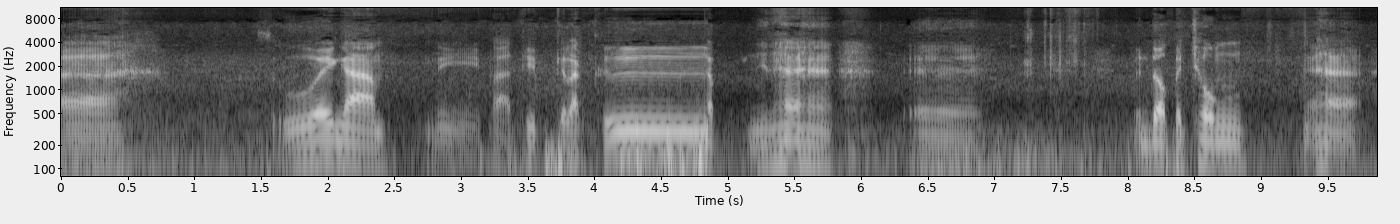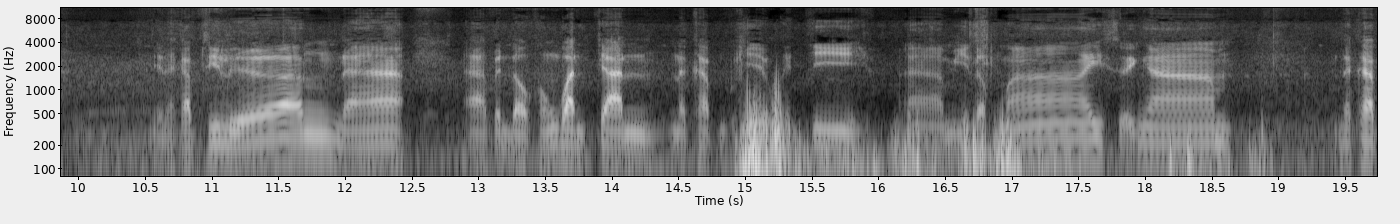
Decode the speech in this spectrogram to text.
อ่าสวยงาม นี่พระอาทิตย์กำลังขึ้นครับนี่นะเออเป็นดอกกระชงนะฮะนี่นะครับสีเหลืองนะฮะอ่าเป็นดอกของวันจันทร์นะครับเขียวขจีอ่ามีดอกไม้สวยงามนะครับ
